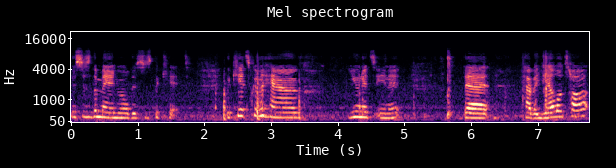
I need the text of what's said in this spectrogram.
This is the manual, this is the kit. The kit's going to have units in it that have a yellow top,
